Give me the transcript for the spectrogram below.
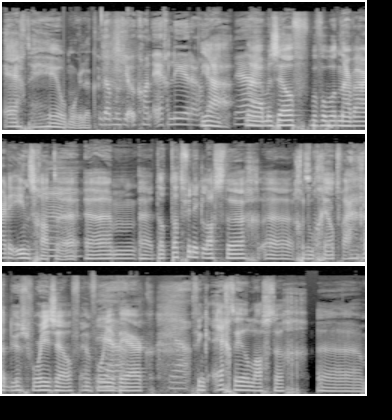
echt heel moeilijk. Dat moet je ook gewoon echt leren. Ja, Ja. nou ja, mezelf bijvoorbeeld naar waarde inschatten. Mm. Ehm, eh, dat, dat vind ik lastig. Eh, genoeg geld vragen dus voor jezelf en voor je werk. Ja. Vind ik echt heel lastig. Ehm,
